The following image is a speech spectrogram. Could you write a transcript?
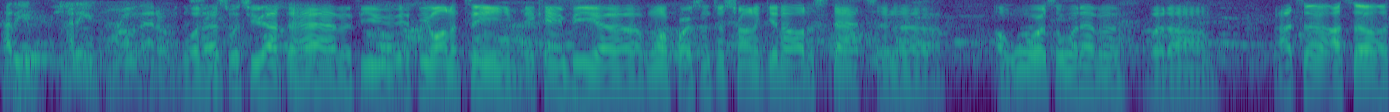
How do you how do you grow that over the Well, season? that's what you have to have if you if you on a team. It can't be uh, one person just trying to get all the stats and uh, awards or whatever. But um, I tell I tell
